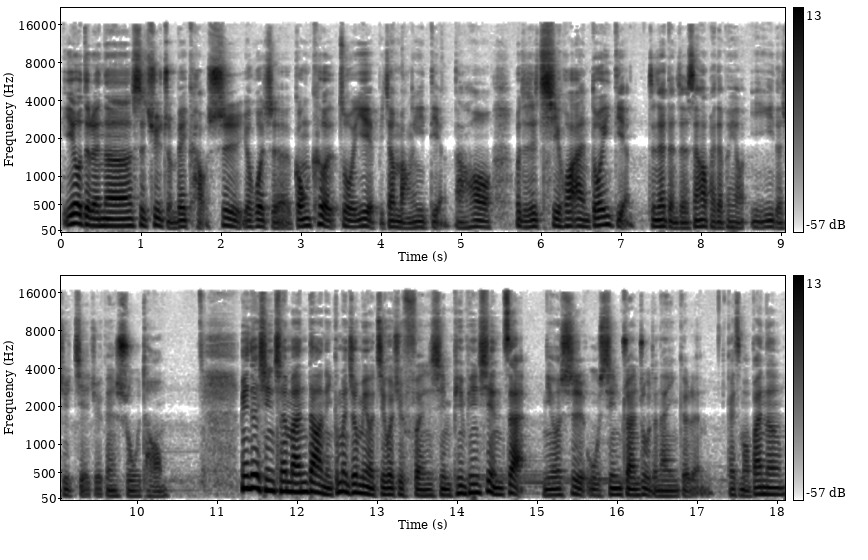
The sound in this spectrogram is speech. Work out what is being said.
也有的人呢是去准备考试，又或者功课作业比较忙一点，然后或者是企划案多一点，正在等着三号牌的朋友一一的去解决跟疏通。面对行程满档，你根本就没有机会去分心，偏偏现在你又是五心专注的那一个人，该怎么办呢？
